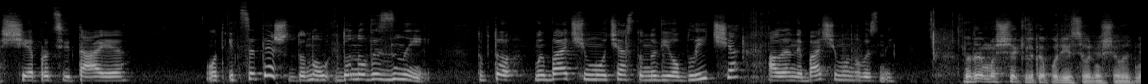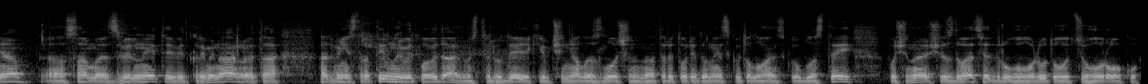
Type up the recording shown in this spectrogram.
ще процвітає. От, і це теж до, до новизни. Тобто ми бачимо часто нові обличчя, але не бачимо новизни. Надаємо ще кілька подій сьогоднішнього дня. Саме звільнити від кримінальної та адміністративної відповідальності людей, які вчиняли злочини на території Донецької та Луганської областей, починаючи з 22 лютого цього року.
